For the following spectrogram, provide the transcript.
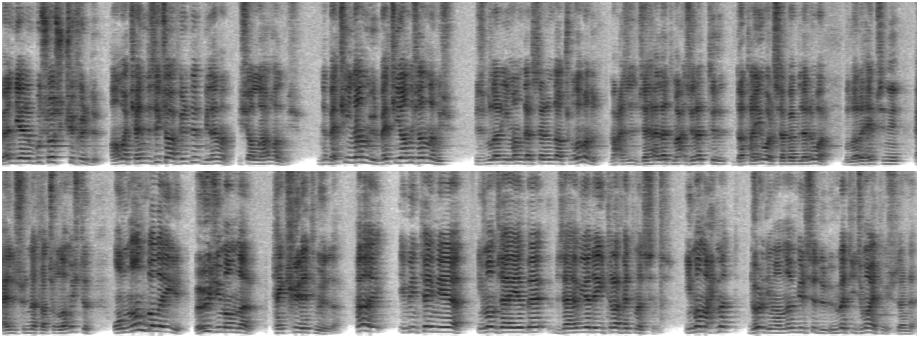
Ben diyelim bu söz küfürdür. Ama kendisi kafirdir bilemem. İş Allah'a kalmış. Belki inanmıyor, belki yanlış anlamış. Biz bunları iman derslerinde açıklamadık. Ma'zir, cehalet mazirettir. Datayı var, sebepleri var. Bunları hepsini ehl sünnet açıklamıştır. Ondan dolayı böyük imamlar tekfir etmiyorlar. Ha İbn Teymiye'ye, İmam Zehebi, Zehebi'ye de itiraf etmezsiniz. İmam Ahmet dört imamdan birisidir. Ümmet icma etmiş üzerine.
